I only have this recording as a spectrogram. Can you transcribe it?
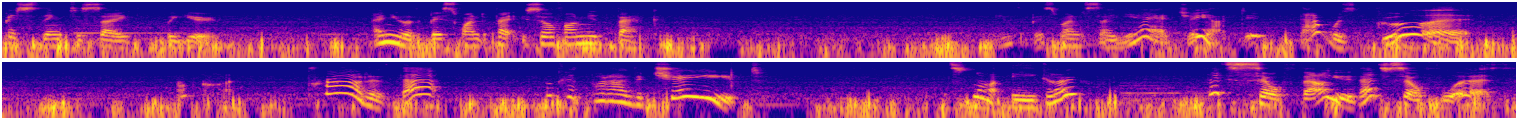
best thing to say for you, and you're the best one to pat yourself on your back You're the best one to say, yeah, gee, I did, that was good. I'm quite proud of that. Look at what I've achieved. It's not ego. That's self-value. That's self-worth.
